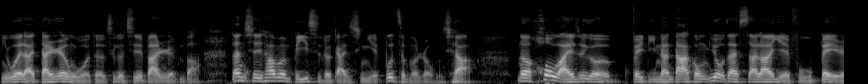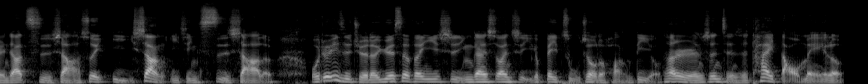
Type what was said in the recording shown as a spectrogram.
你未来担任我的这个接班人吧。但其实他们彼此的感情也不怎么融洽。那后来，这个斐迪南大公又在塞拉耶夫被人家刺杀，所以以上已经四杀了。我就一直觉得约瑟芬一世应该算是一个被诅咒的皇帝哦，他的人生简直太倒霉了。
